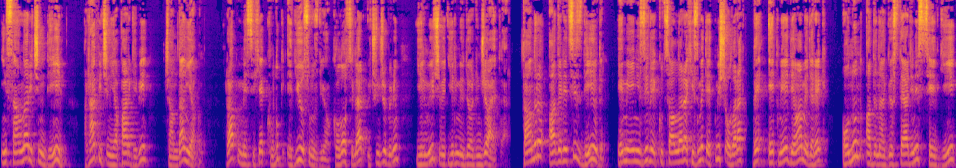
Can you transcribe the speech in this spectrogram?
insanlar için değil Rab için yapar gibi candan yapın. Rab Mesih'e kulluk ediyorsunuz diyor. Kolosiler 3. bölüm 23 ve 24. ayetler. Tanrı adaletsiz değildir. Emeğinizi ve kutsallara hizmet etmiş olarak ve etmeye devam ederek onun adına gösterdiğiniz sevgiyi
